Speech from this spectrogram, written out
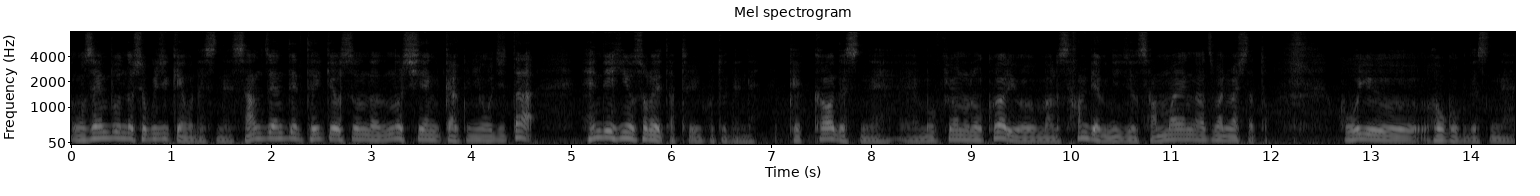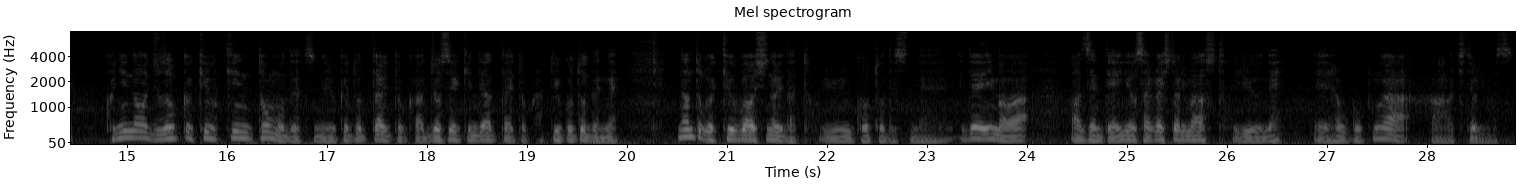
5000分の食事券をですね、3000で提供するなどの支援額に応じた返礼品を揃えたということでね、結果はですね、目標の6割を埋まる323万円が集まりましたと、こういう報告ですね。国の持続化給付金等もですね受け取ったりとか助成金であったりとかということでねなんとか急場をしのいだということですね。で今は全店営業再開しておりますというね、え、報告が来ております。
